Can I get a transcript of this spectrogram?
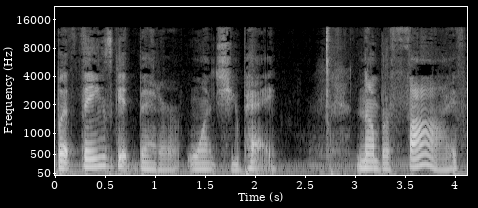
but things get better once you pay. Number five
